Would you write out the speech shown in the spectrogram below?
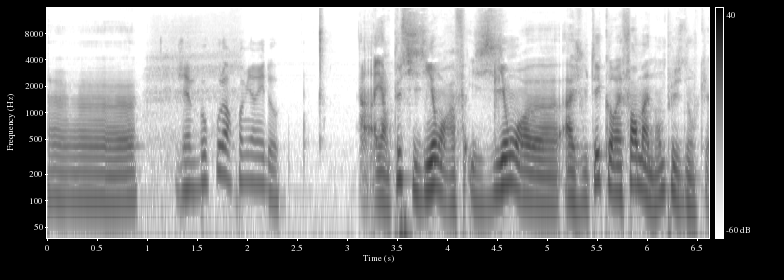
J'aime beaucoup leur premier rideau. Ah, et en plus, ils y ont, ils y ont ajouté Corey Foreman en plus. Donc,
